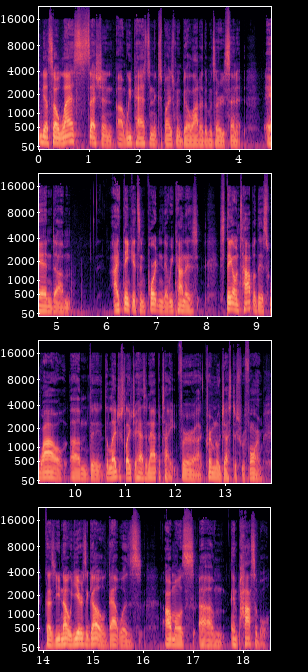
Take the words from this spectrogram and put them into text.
Yeah, so last session, uh, we passed an expungement bill out of the Missouri Senate. And um, I think it's important that we kind of stay on top of this while um, the the legislature has an appetite for uh, criminal justice reform. Because you know, years ago that was almost um, impossible.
